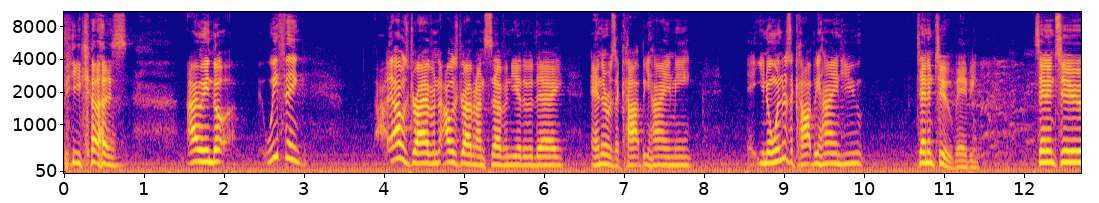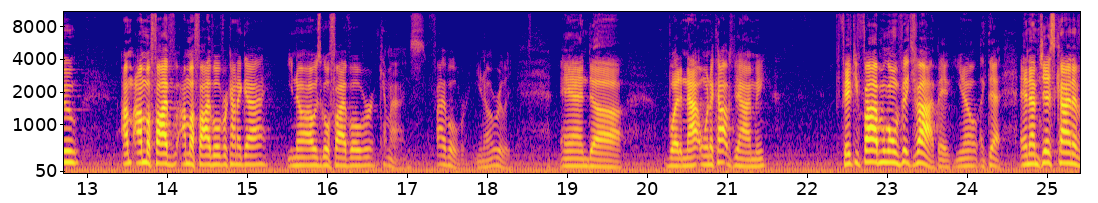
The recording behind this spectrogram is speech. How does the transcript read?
Because, I mean, the, we think, I was driving, I was driving on 7 the other day, and there was a cop behind me. You know, when there's a cop behind you, 10 and 2, baby. 10 and 2. I'm, I'm, a five, I'm a five over kind of guy. You know, I always go five over. Come on, five over, you know, really. And, uh, but not when a cop's behind me. 55, I'm going 55, baby, you know, like that. And I'm just kind of,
